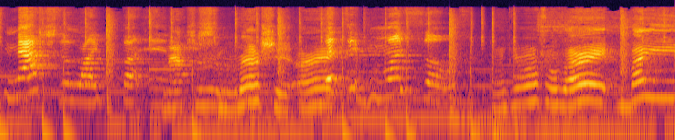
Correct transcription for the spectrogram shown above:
smash the like button. Smash it. Smash it. All right. Let's muscles. Thank you, muscles. All right. Bye. Bye.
